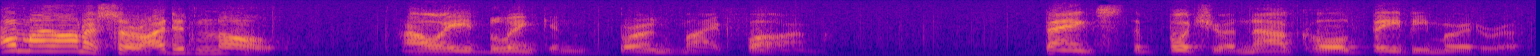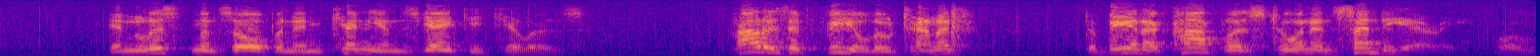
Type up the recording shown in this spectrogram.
On my honor, sir, I didn't know. How Abe Lincoln burned my farm. Banks, the butcher, now called baby murderer. Enlistments open in Kenyon's Yankee killers. How does it feel, Lieutenant, to be an accomplice to an incendiary? Well,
